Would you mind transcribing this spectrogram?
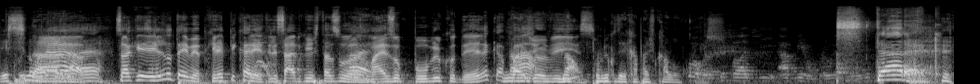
Esse não Cuidado. pega. É, É. Só que ele não tem medo, porque ele é picareta, ele sabe que a gente tá zoando, É. mas o público dele é capaz Não, de ouvir não, isso. o público dele é capaz de ficar louco. com isso. Você falar de avião pra Static.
